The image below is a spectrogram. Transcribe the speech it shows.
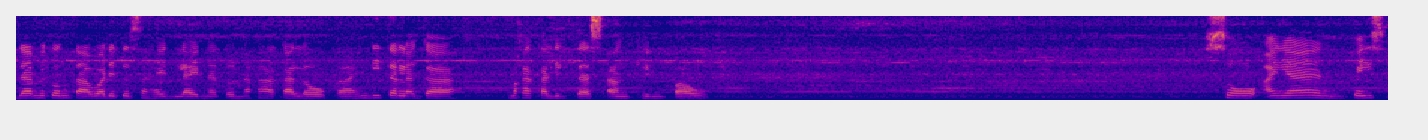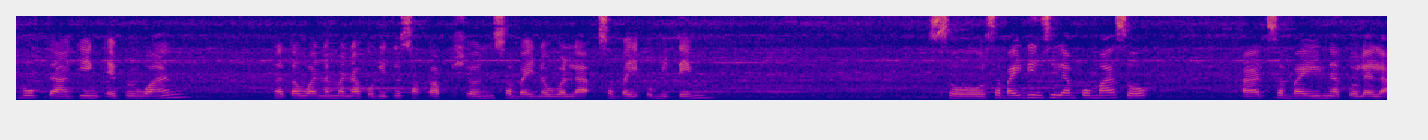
Dami kong tawa dito sa headline na to. Nakakaloka. Hindi talaga makakaligtas ang Kim Pao. So, ayan. Facebook tagging everyone. Natawa naman ako dito sa caption. Sabay nawala, sabay umitim. So, sabay din silang pumasok at sabay natulala.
